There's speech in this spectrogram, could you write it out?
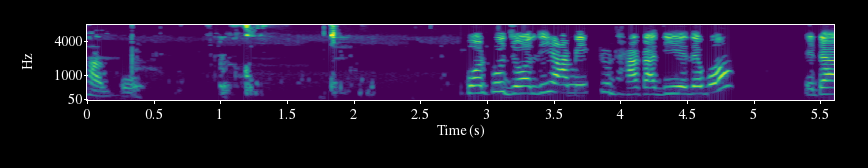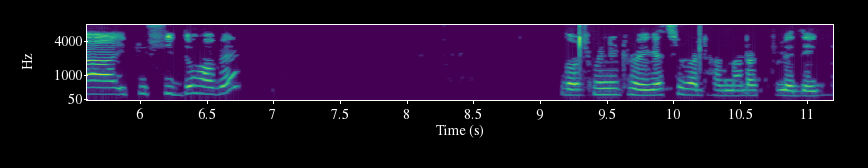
থাকব। অল্প জল দিয়ে আমি একটু ঢাকা দিয়ে দেব। এটা একটু সিদ্ধ হবে। দশ মিনিট হয়ে গেছে, এবার ঢাকনাটা খুলে দেখব।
